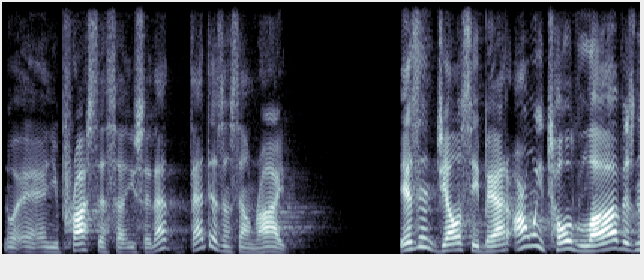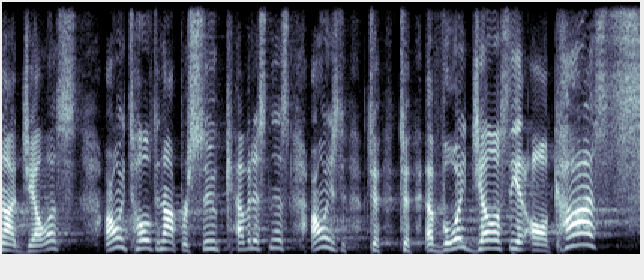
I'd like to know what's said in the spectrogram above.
and you process that, and you say, that, that doesn't sound right. Isn't jealousy bad? Aren't we told love is not jealous? Aren't we told to not pursue covetousness? Aren't we to, to, to avoid jealousy at all costs?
